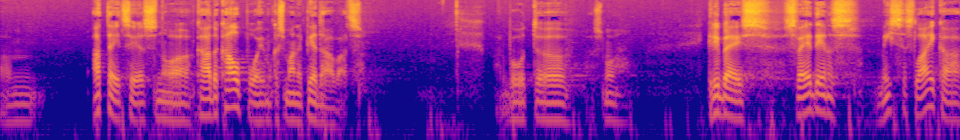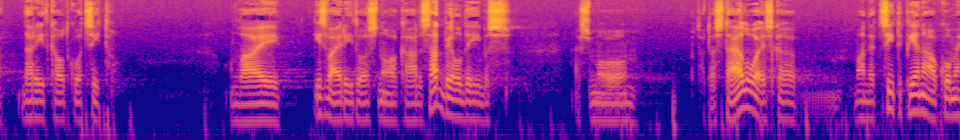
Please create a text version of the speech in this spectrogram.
um, atteicies no kāda kalpojuma, kas man ir piedāvāts. Varbūt uh, esmu gribējis svētdienas misas laikā darīt kaut ko citu. Un, lai izvairītos no kādas atbildības, esmu tēlojis, ka man ir citi pienākumi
